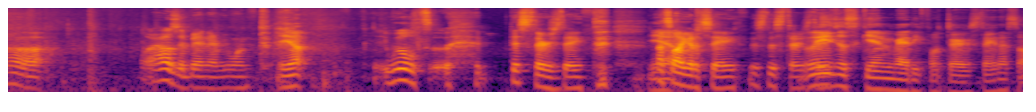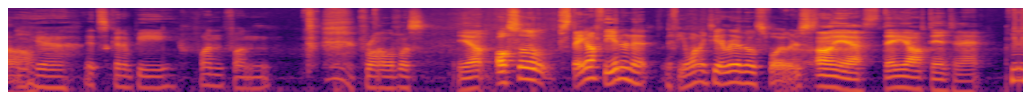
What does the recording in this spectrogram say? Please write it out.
Uh, well, how's it been, everyone? Yep. We'll this Thursday. Yeah. That's all I gotta say. This this Thursday. We just getting ready for Thursday. That's all. Yeah, it's gonna be fun, fun for all of us. Yep. Also, stay off the internet if you want to get rid of those spoilers. Oh yeah. Stay off the internet.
